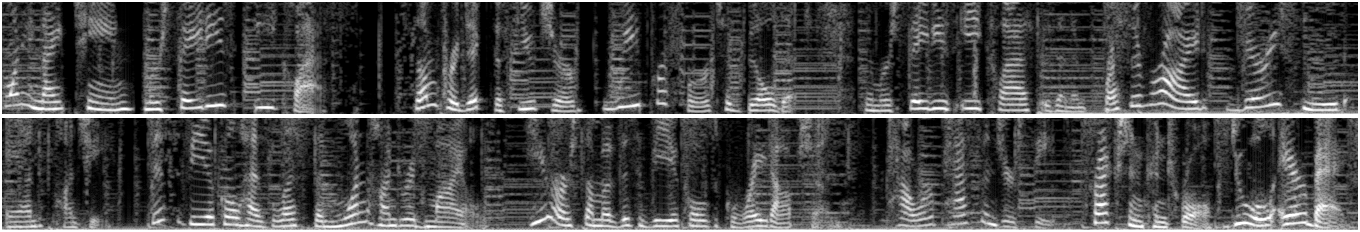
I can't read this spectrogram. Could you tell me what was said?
2019 Mercedes E-Class. Some predict the future, we prefer to build it. The Mercedes E-Class is an impressive ride, very smooth and punchy. This vehicle has less than 100 miles. Here are some of this vehicle's great options. Power passenger seat, traction control, dual airbags,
